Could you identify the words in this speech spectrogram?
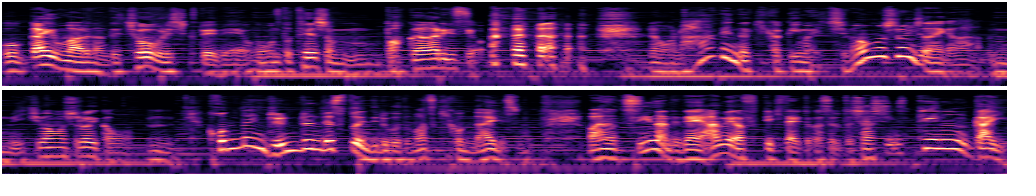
5回もあるなんて超嬉しくてね、ほんとテンション爆上がりですよ。でも、ラーメンの企画今一番面白いんじゃないかな。うん、一番面白いかも。うん。こんなにルンルンで外に出ることまず基本ないですもん。まあ、あの、梅雨なんでね、雨が降ってきたりとかすると写真、天外、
